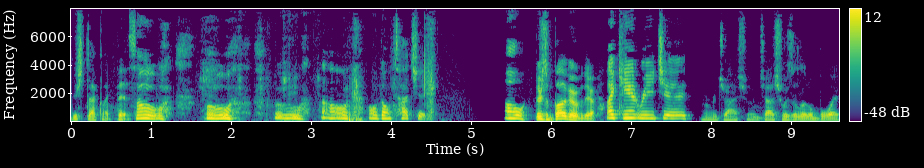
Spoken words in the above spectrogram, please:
You're stuck like this. Oh, oh, oh, oh, oh, don't touch it. Oh, there's a bug over there. I can't reach it. Remember Joshua? Joshua was a little boy.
